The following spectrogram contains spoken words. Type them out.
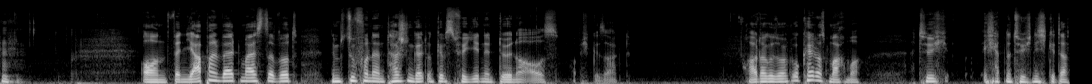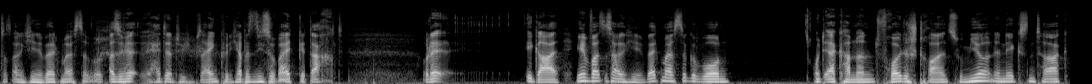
und wenn Japan Weltmeister wird, nimmst du von deinem Taschengeld und gibst für jeden einen Döner aus, habe ich gesagt. Hat er gesagt, okay, das machen wir. Natürlich, ich habe natürlich nicht gedacht, dass Argentinien Weltmeister wird. Also hätte natürlich sein können. Ich habe jetzt nicht so weit gedacht. Oder egal. Jedenfalls ist Argentinien Weltmeister geworden. Und er kam dann freudestrahlend zu mir den nächsten Tag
